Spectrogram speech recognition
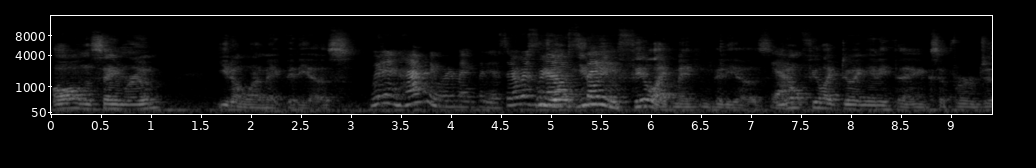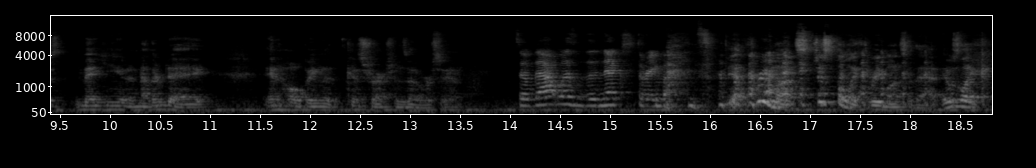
all in the same room, you don't want to make videos. We didn't have anywhere to make videos. There was We no don't, you don't even feel like making videos. Yeah. You don't feel like doing anything except for just making it another day and hoping that construction's over soon. So that was the next three months. Yeah, three months. just only three months of that. It was like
